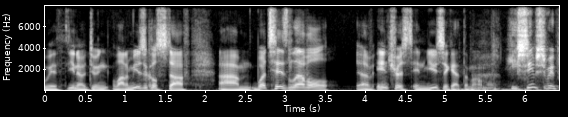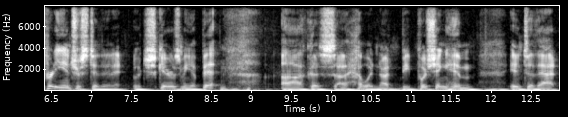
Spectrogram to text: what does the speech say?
with you know doing a lot of musical stuff. Um, what's his level of interest in music at the moment? He seems to be pretty interested in it, which scares me a bit because I would not be pushing him into that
